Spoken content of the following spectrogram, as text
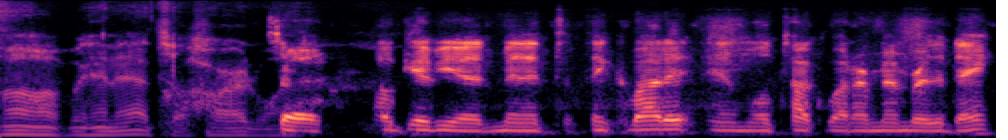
Oh man, that's a hard one. So I'll give you a minute to think about it, and we'll talk about our member of the day.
